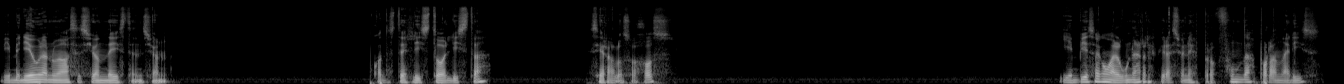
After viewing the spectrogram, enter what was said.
Bienvenido a una nueva sesión de distensión. Cuando estés listo o lista, cierra los ojos y empieza con algunas respiraciones profundas por la nariz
